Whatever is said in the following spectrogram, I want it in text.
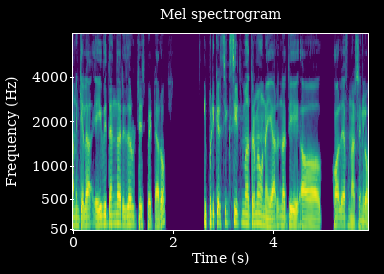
మనకి ఎలా ఏ విధంగా రిజర్వ్ చేసి పెట్టారో ఇప్పుడు ఇక్కడ సిక్స్ సీట్స్ మాత్రమే ఉన్నాయి అరుంధతి కాలేజ్ ఆఫ్ నర్సింగ్‌లో.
